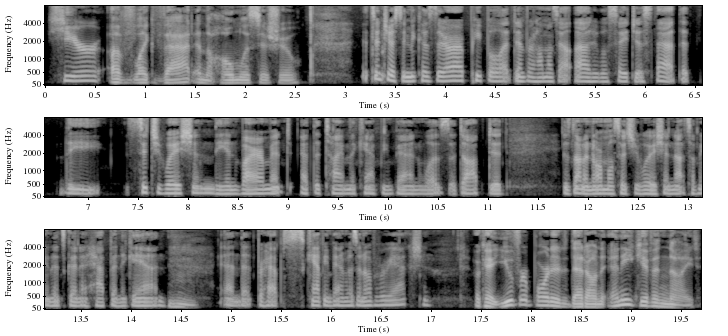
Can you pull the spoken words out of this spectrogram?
here of like that and the homeless issue? It's interesting because there are people at Denver Homeless Out Loud who will say just that, that the situation, the environment at the time the camping ban was adopted is not a normal situation, not something that's going to happen again, mm. and that perhaps camping ban was an overreaction. Okay, you've reported that on any given night,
